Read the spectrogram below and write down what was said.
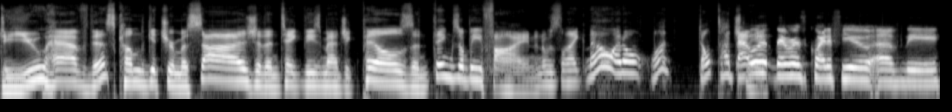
"Do you have this? Come get your massage, and then take these magic pills, and things will be fine." And it was like, "No, I don't want. Don't touch that me." was there was quite a few of the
